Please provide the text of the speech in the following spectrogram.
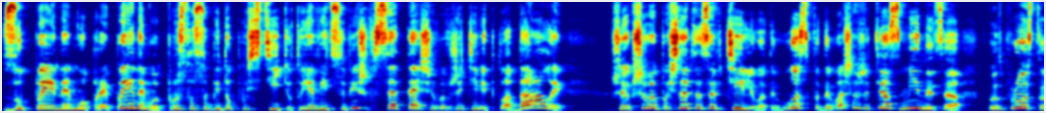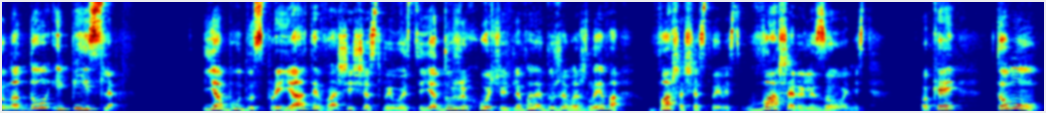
зупинимо, припинимо, просто собі допустіть. От уявіть собі, що все те, що ви в житті відкладали. Що якщо ви почнете це втілювати, господи, ваше життя зміниться от просто на до і після. Я буду сприяти вашій щасливості. Я дуже хочу, і для мене дуже важлива ваша щасливість, ваша реалізованість. Окей? Тому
